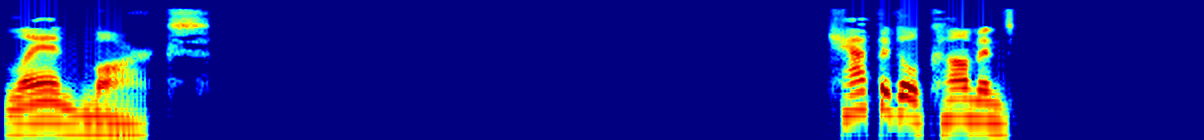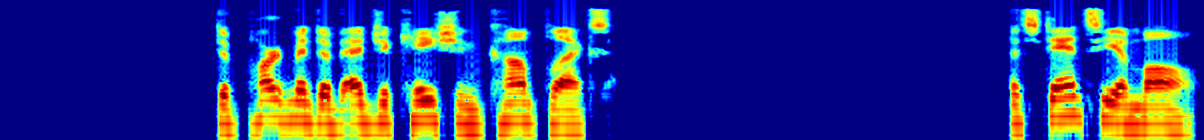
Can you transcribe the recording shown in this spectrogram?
Landmarks. Capitol Commons. Department of Education Complex. Estancia Mall.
